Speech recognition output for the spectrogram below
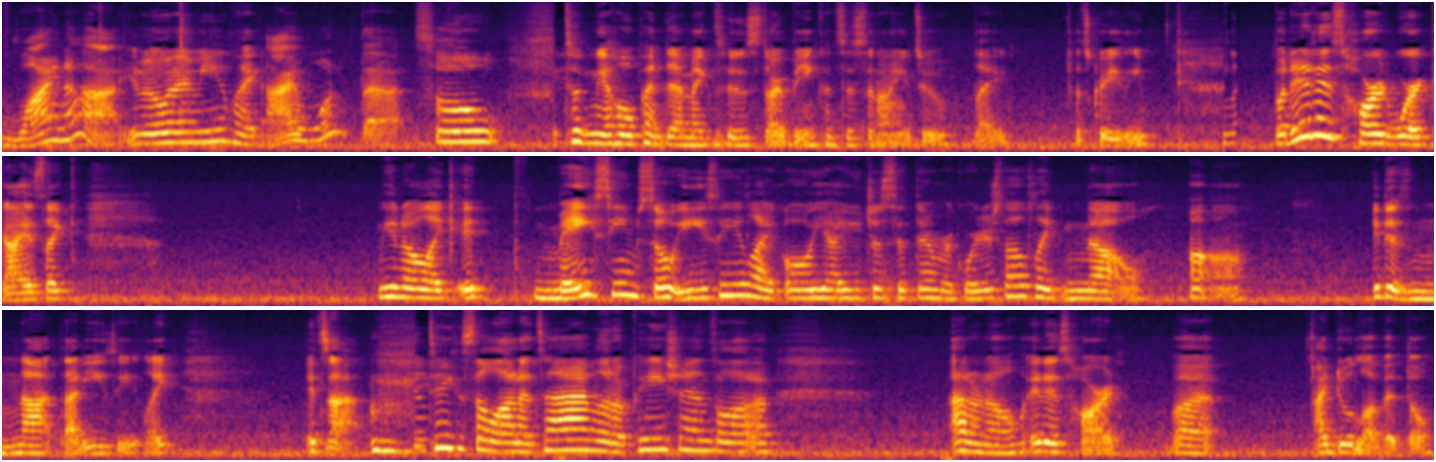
why not? You know what i mean? Like i want that. So it took me a whole pandemic to start being consistent on youtube. Like that's crazy. But it is hard work guys. Like you know like it may seem so easy like oh yeah you just sit there and record yourself. Like no. Uh-uh. It is not that easy. Like it's not. It takes a lot of time a lot of patience a lot of i don't know. It is hard but i do love it though.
